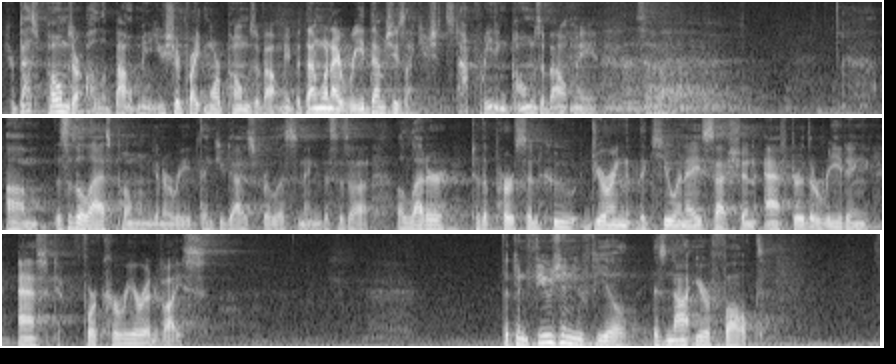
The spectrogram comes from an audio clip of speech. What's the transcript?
Your best poems are all about me. You should write more poems about me. But then when I read them, she's like, You should stop reading poems about me. So, um, this is the last poem I'm going to read. Thank you guys for listening. This is a, a letter to the person who, during the Q&A session after the reading, asked for career advice. The confusion you feel is not your fault.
